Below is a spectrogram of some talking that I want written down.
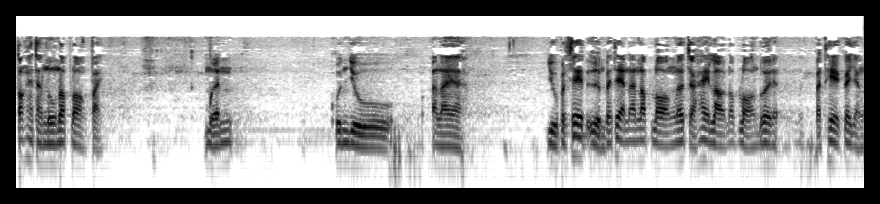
ต้องให้ทางนู้นรับรองไป เหมือนคุณอยู่อะไรอะอยู่ประเทศอื่นประเทศนั้นรับรองแล้วจะให้เรารับรองด้วยประเทศก็ยัง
